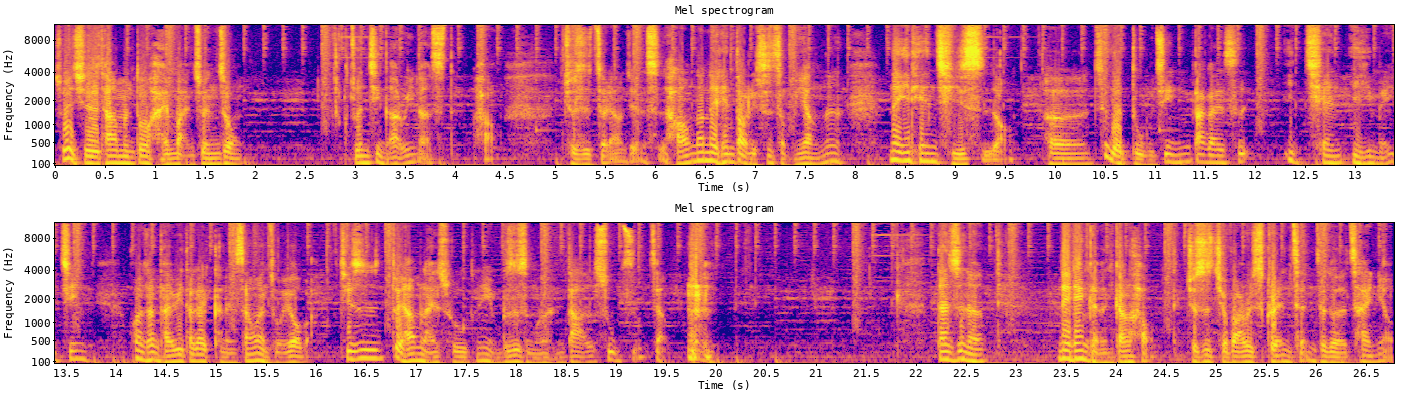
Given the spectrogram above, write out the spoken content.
所以其实他们都还蛮尊重、尊敬 Arenas 的。好。就是这两件事。好，那那天到底是怎么样呢？那一天其实哦，呃，这个赌金大概是一千一美金，换算台币大概可能三万左右吧。其实对他们来说，可能也不是什么很大的数字，这样。但是呢，那天可能刚好就是 Javaris Clinton 这个菜鸟，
